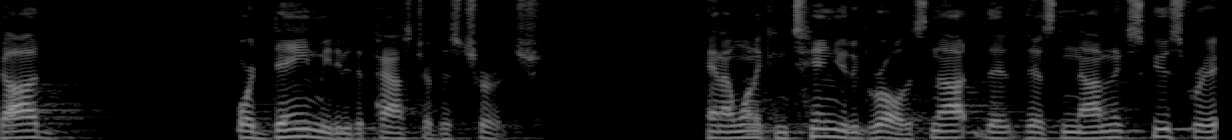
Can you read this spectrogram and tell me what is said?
God ordained me to be the pastor of this church and I want to continue to grow. It's not, there's not an excuse for it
